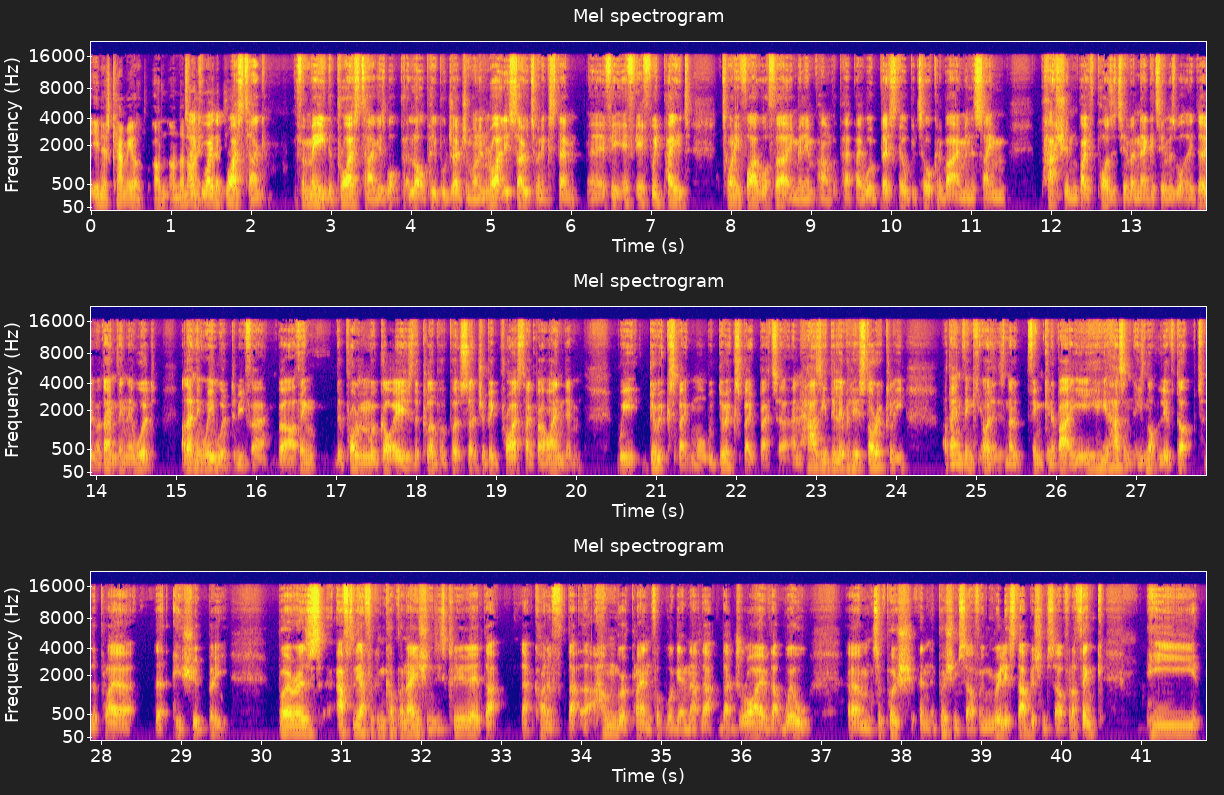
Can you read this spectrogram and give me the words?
in his cameo on, on the Take night. Take away the price tag. For me, the price tag is what a lot of people judge him on, and rightly so to an extent. if he, if if we'd paid twenty five or thirty million pound for Pepe, would they still be talking about him in the same? Passion, both positive and negative, as what they do. I don't think they would. I don't think we would, to be fair. But I think the problem we've got is the club have put such a big price tag behind him. We do expect more. We do expect better. And has he delivered historically? I don't think. Oh, yeah, there's no thinking about it. He, he hasn't. He's not lived up to the player that he should be. Whereas after the African Cup of Nations, he's clearly that that kind of that, that hunger of playing football again, that that that drive, that will um, to push and push himself and really establish himself. And I think he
